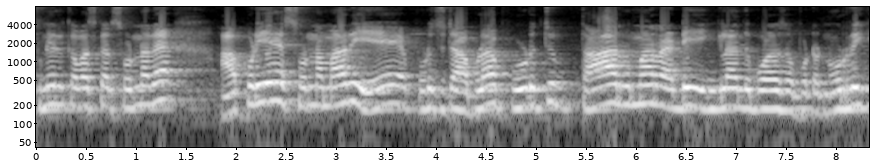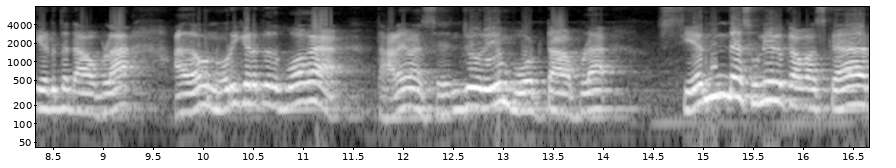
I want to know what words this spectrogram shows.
சுனில் கவாஸ்கர் சொன்னதை அப்படியே சொன்ன மாதிரி பிடிச்சிட்டாப்புல பிடிச்சி தாறுமாறு அடி இங்கிலாந்து போலீஸை போட்டு நொறுக்கி எடுத்துட்டாப்புல அதாவது நொறுக்கி எடுத்தது போக தலைவன் செஞ்சுரியும் போட்டாப்புல. எந்த சுனில் கவாஸ்கர்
